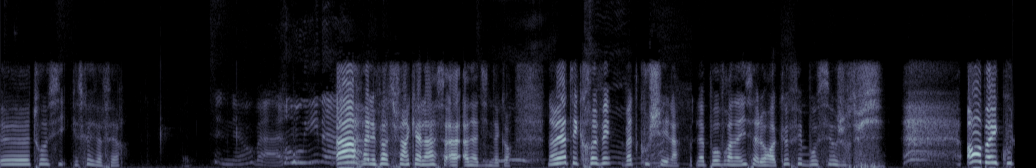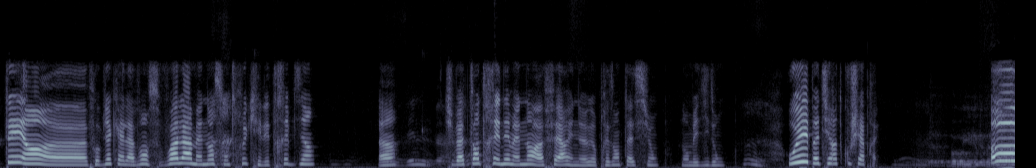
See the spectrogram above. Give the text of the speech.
Euh, toi aussi. Qu'est-ce qu'elle va faire? Ah, elle est partie faire un câlin à, Nadine, d'accord. Non mais là, t'es crevée. Va te coucher, là. La pauvre Anaïs, elle aura que fait bosser aujourd'hui. Oh, bah écoutez, hein, euh, faut bien qu'elle avance. Voilà, maintenant, son truc, il est très bien. Hein? Tu vas t'entraîner maintenant à faire une présentation. Non mais dis donc. Oui, bah t'iras te coucher après. Oh,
